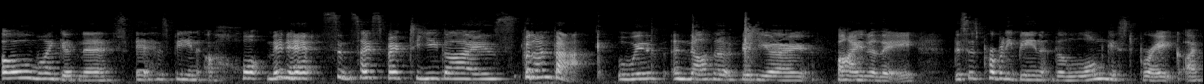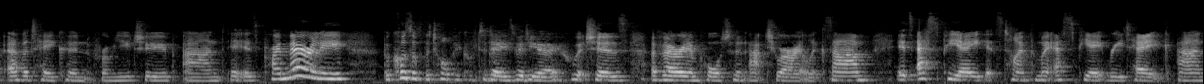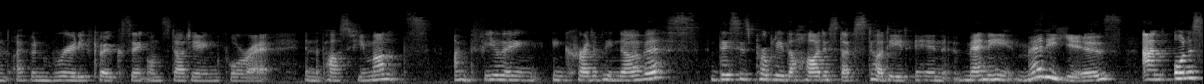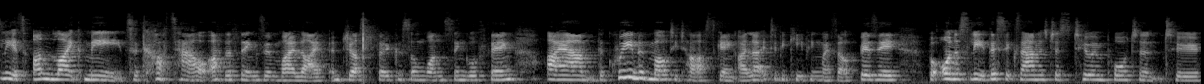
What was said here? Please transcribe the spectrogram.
Oh my goodness, it has been a hot minute since I spoke to you guys, but I'm back with another video finally. This has probably been the longest break I've ever taken from YouTube and it is primarily because of the topic of today's video, which is a very important actuarial exam. It's SP8, it's time for my SP8 retake and I've been really focusing on studying for it in the past few months. I'm feeling incredibly nervous. This is probably the hardest I've studied in many, many years. And honestly, it's unlike me to cut out other things in my life and just focus on one single thing. I am the queen of multitasking. I like to be keeping myself busy, but honestly, this exam is just too important to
